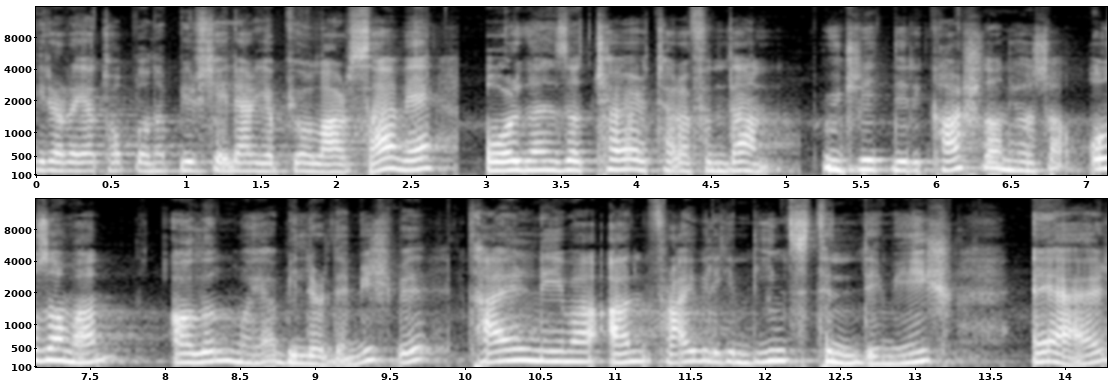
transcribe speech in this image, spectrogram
bir araya toplanıp bir şeyler yapıyorlarsa ve organizatör tarafından ücretleri karşılanıyorsa o zaman alınmayabilir demiş ve Teilnehmer an Freiwilligen Diensten demiş. Eğer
